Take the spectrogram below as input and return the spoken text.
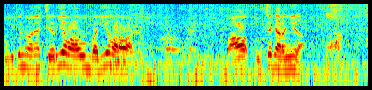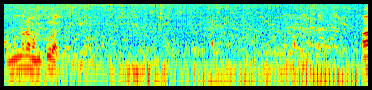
പുള്ളിക്കെന്ന് പറഞ്ഞാൽ ചെറിയ വളവും വലിയ വളവാണ് ആ ഉച്ചയ്ക്ക് ഇറങ്ങിയതാണ് ഒന്നൊന്നര മണിക്കൂറായി ആ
